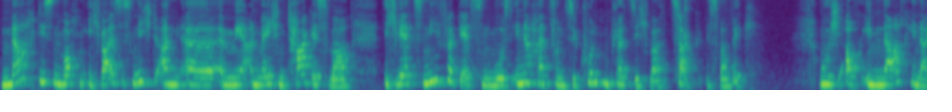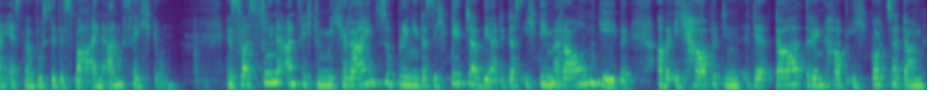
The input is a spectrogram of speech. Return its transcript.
nach diesen Wochen, ich weiß es nicht an, äh, mehr, an welchem Tag es war, ich werde es nie vergessen, wo es innerhalb von Sekunden plötzlich war, zack, es war weg. Wo ich auch im Nachhinein erstmal wusste, das war eine Anfechtung. Das war so eine Anfechtung, mich reinzubringen, dass ich bitter werde, dass ich dem Raum gebe. Aber ich habe den, der, da drin habe ich Gott sei Dank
